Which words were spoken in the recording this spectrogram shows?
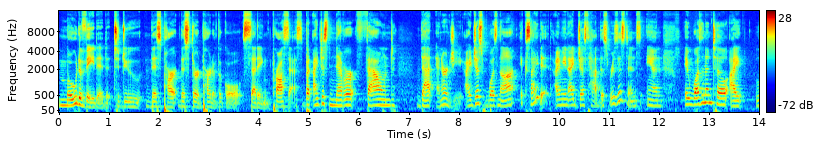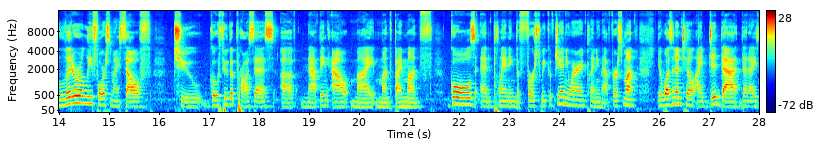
motivated to do this part, this third part of the goal setting process. But I just never found that energy. I just was not excited. I mean, I just had this resistance. And it wasn't until I literally forced myself to go through the process of mapping out my month by month goals and planning the first week of January and planning that first month. It wasn't until I did that that I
